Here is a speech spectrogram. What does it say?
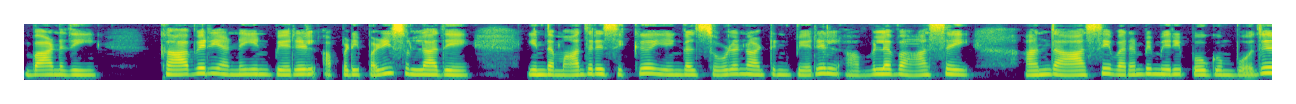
வானதி காவேரி அன்னையின் பேரில் அப்படி பழி சொல்லாதே. இந்த மாதரசிக்கு எங்கள் சோழ நாட்டின் பேரில் அவ்வளவு ஆசை. அந்த ஆசை வரம்பு மீறி போகும்போது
